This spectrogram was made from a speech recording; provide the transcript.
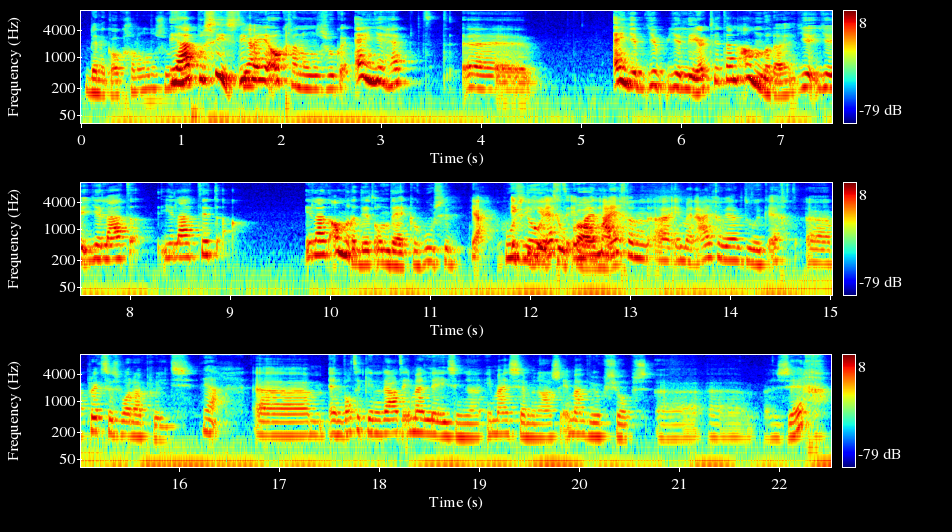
Ben ik ook gaan onderzoeken. Ja, precies. Die ben je ook gaan onderzoeken. En je hebt. En je, je, je leert dit aan anderen. Je, je, je, laat, je laat dit je laat anderen dit ontdekken, hoe ze, ja, hoe ik ze doe echt in mijn, eigen, uh, in mijn eigen werk doe ik echt uh, practice what I preach. Ja. Um, en wat ik inderdaad in mijn lezingen, in mijn seminars, in mijn workshops uh, zeg,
